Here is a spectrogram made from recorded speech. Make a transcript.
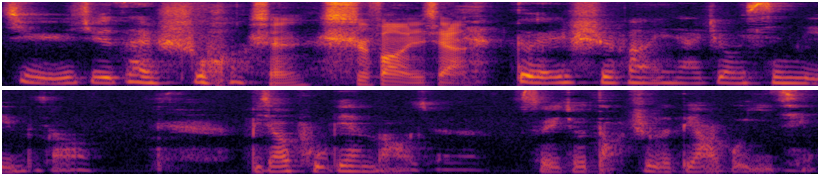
聚一聚再说，先释放一下。对，释放一下这种心理比较比较普遍吧，我觉得，所以就导致了第二波疫情。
